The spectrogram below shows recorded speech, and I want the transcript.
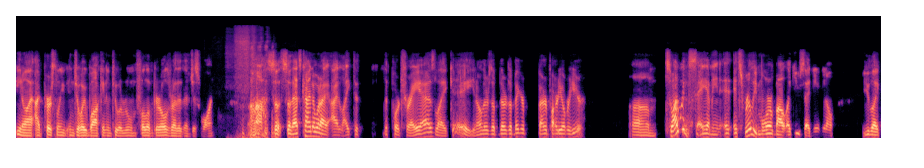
you know, I, I personally enjoy walking into a room full of girls rather than just one. Uh, so so that's kind of what I, I like to the portray as like, hey, you know, there's a there's a bigger better party over here. Um, so I wouldn't say. I mean, it, it's really more about like you said, you, you know, you like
